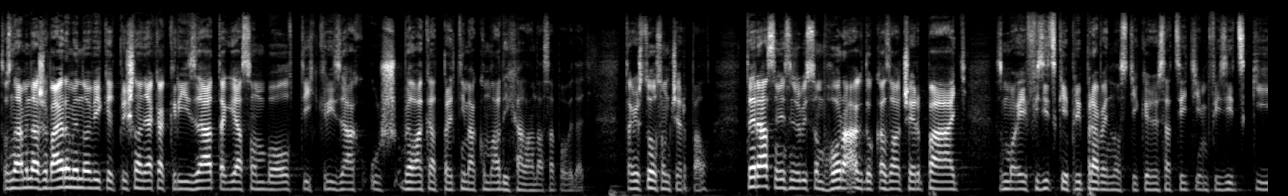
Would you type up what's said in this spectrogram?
To znamená, že v Ironmanovi, keď prišla nejaká kríza, tak ja som bol v tých krízach už veľakrát predtým ako mladý chalán, dá sa povedať. Takže z toho som čerpal. Teraz si myslím, že by som v horách dokázal čerpať z mojej fyzickej pripravenosti, keďže sa cítim fyzicky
